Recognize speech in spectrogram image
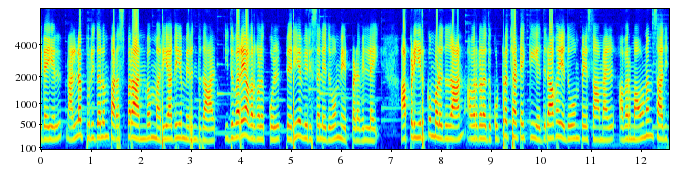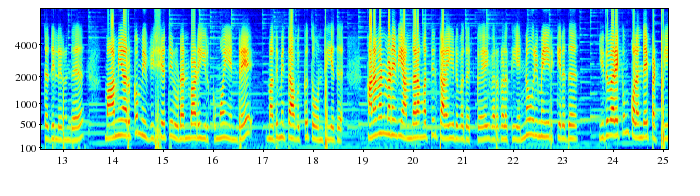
இடையில் நல்ல புரிதலும் பரஸ்பர அன்பும் மரியாதையும் இருந்ததால் இதுவரை அவர்களுக்குள் பெரிய விரிசல் எதுவும் ஏற்படவில்லை. அப்படி இருக்கும் பொழுதுதான் அவர்களது குற்றச்சாட்டைக்கு எதிராக எதுவும் பேசாமல் அவர் மௌனம் சாதித்ததிலிருந்து மாமியாருக்கும் இவ்விஷயத்தில் உடன்பாடு இருக்குமோ என்றே மதுமிதாவுக்கு தோன்றியது. கணவன் மனைவி அந்தரங்கத்தில் தலையிடுவதற்கு இவர்களுக்கு என்ன உரிமை இருக்கிறது? இதுவரைக்கும் குழந்தை பற்றி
